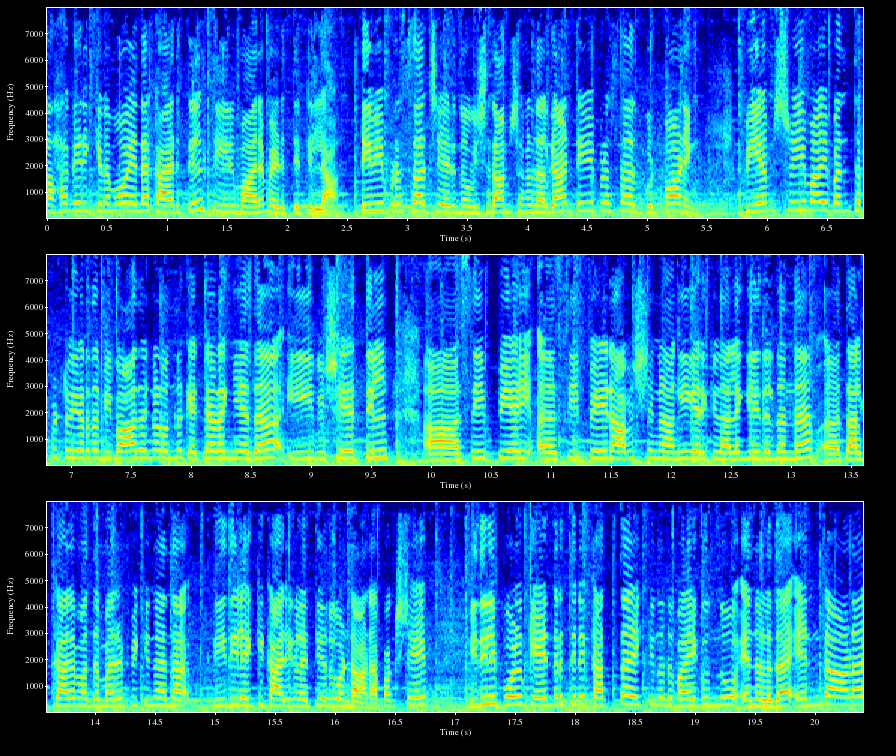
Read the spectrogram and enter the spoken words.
സഹകരിക്കണമോ എന്ന കാര്യത്തിൽ തീരുമാനം എടുത്തിട്ടില്ല. ടി വി പ്രസാദ് ചേരുന്നു. വിശദാംശങ്ങൾ നൽകാൻ T V Prasad good morning. P M ശ്രീയുമായി ബന്ധപ്പെട്ട് ഉയർന്ന വിവാദങ്ങൾ ഒന്ന് കെട്ടടങ്ങിയത് ഈ വിഷയത്തിൽ C P I C P ഐയുടെ ആവശ്യങ്ങൾ അംഗീകരിക്കുന്നു അല്ലെങ്കിൽ ഇതിൽ നിന്ന് തൽക്കാലം അത് മരപ്പിക്കുന്നു എന്ന രീതിയിലേക്ക് കാര്യങ്ങൾ എത്തിയതുകൊണ്ടാണ് പക്ഷേ ഇതിലിപ്പോൾ കേന്ദ്രത്തിന് കത്തയക്കുന്നത് വൈകുന്നു എന്നുള്ളത് എന്താണ്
